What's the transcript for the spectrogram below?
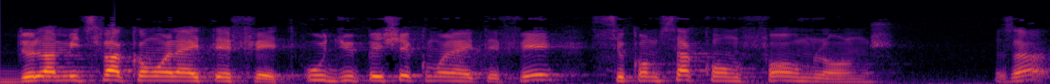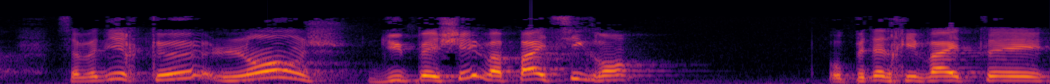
de la mitzvah comment elle a été faite, ou du péché comment elle a été faite, c'est comme ça qu'on forme l'ange. Ça? Ça veut dire que l'ange du péché va pas être si grand. Ou peut-être il va être,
